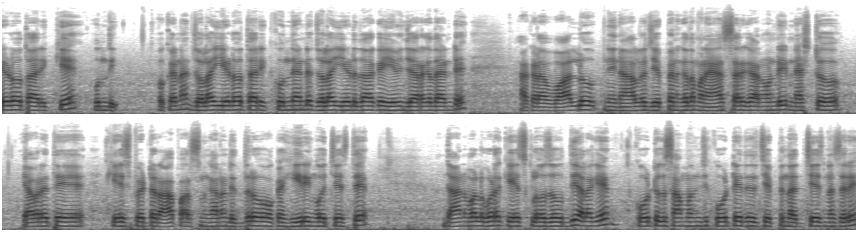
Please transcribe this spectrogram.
ఏడో తారీఖుకే ఉంది. ఓకేనా? జూలై ఏడో తారీఖు ఉంది అంటే జూలై ఏడు దాకా ఏమి జరగదంటే అక్కడ వాళ్ళు నేను ఆల్రెడీ చెప్పాను కదా మన యాస్ కానివ్వండి నెక్స్ట్ ఎవరైతే కేసు పెట్టారో ఆ పర్సన్ కానివ్వండి ఇద్దరు ఒక హీరింగ్ వచ్చేస్తే దానివల్ల కూడా కేసు క్లోజ్ అవుద్ది. అలాగే కోర్టుకు సంబంధించి కోర్టు ఏదైతే చెప్పింది అది చేసినా సరే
